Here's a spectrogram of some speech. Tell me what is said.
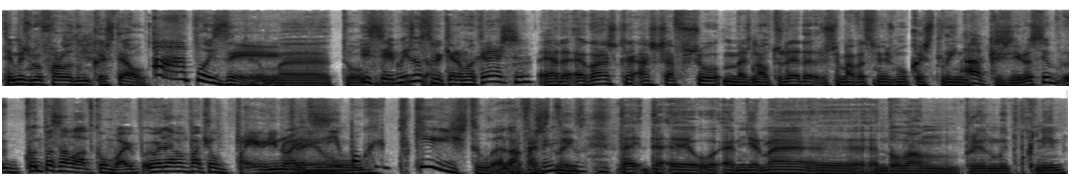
tem mesmo a forma de um castelo. Ah, pois é. Tem uma torre Isso é mesmo, não sabia que era uma creche. Era, agora acho que, acho que já fechou, mas na altura era- chamava-se mesmo o Castelinho. Ah, que giro. Eu sempre, quando passava lá de comboio, eu olhava para aquele prédio não é? e Tem dizia, um- pá, que- porquê isto? Agora faz Castelinho. sentido. Tem- tem- a minha irmã eh, andou lá um período muito pequenino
